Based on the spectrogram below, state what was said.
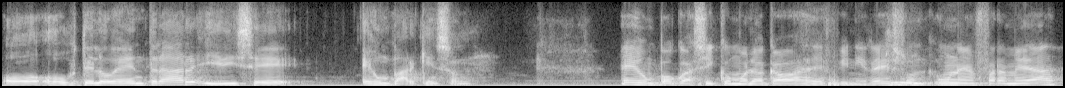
O, usted lo ve entrar y dice, es un Parkinson? Es un poco así como lo acabas de definir. Es una enfermedad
